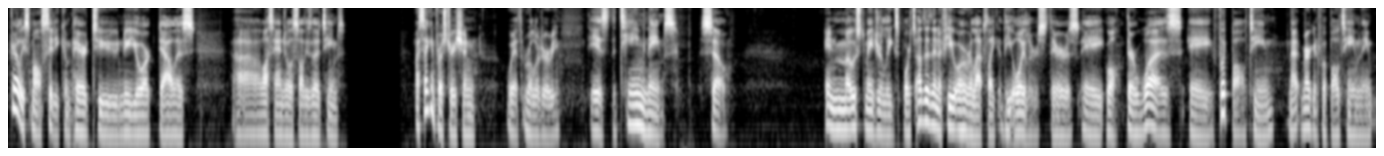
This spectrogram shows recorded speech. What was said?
fairly small city compared to New York, Dallas, uh, Los Angeles, all these other teams. My second frustration with roller derby is the team names. So, in most major league sports, other than a few overlaps like the Oilers, there's a, well, there was a football team that American football team named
